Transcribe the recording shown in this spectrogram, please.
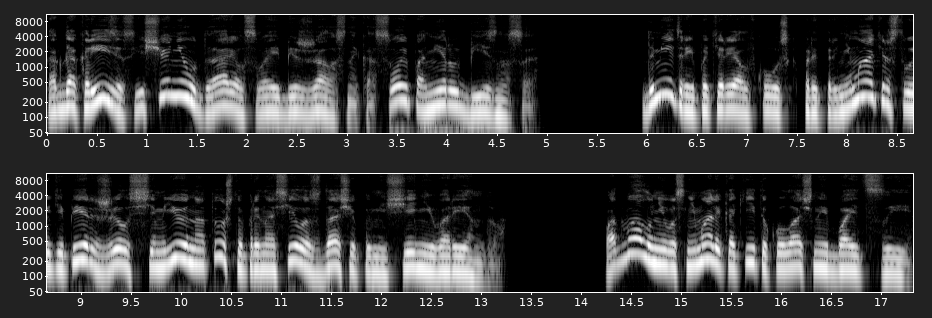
когда кризис еще не ударил своей безжалостной косой по миру бизнеса, Дмитрий потерял вкус к предпринимательству и теперь жил с семьей на то, что приносило сдача помещений в аренду. Подвал у него снимали какие-то кулачные бойцы,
